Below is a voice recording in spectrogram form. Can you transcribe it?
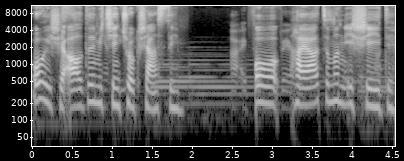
O işi aldığım için çok şanslıyım. O hayatımın işiydi.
